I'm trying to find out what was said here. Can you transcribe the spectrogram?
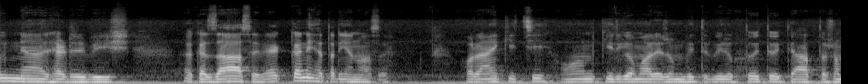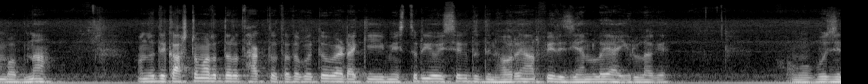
দুনিয়া হেডের বিষ। একা যা আছে একখানি হেতার ইয়ানো আছে। হরে আই কিচ্ছি, অন কিরগমার এরম বিরক্ত হইতে হইতে আত্মসম্ভব না। অন যদি কাস্টমারের ধরে থাকতো, তাতে কইতো, বেটা কি মিস্ত্রি হইছে দুদিন হরে, আর ফিরিজ ইয়ান লই আইউর লাগে বুঝি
